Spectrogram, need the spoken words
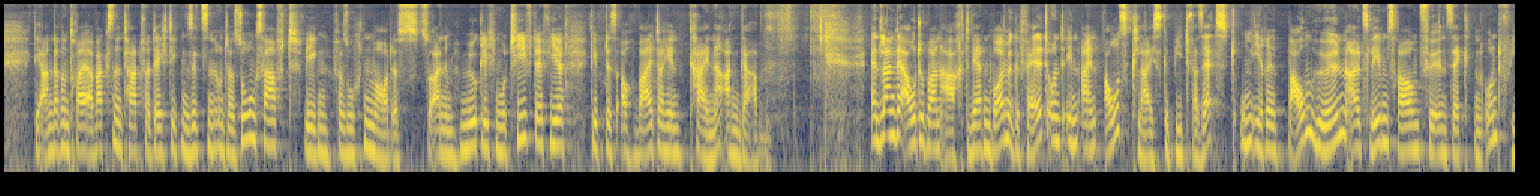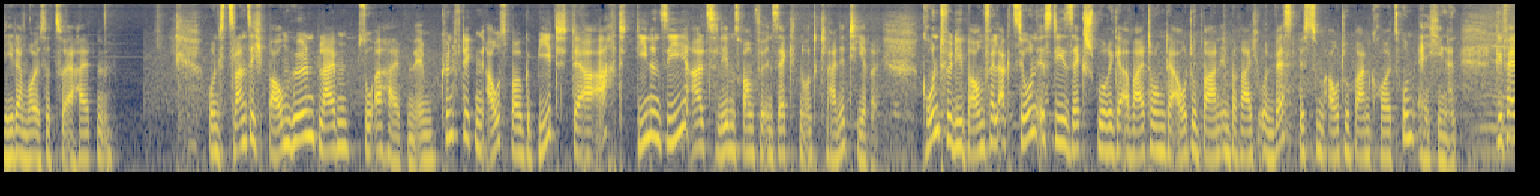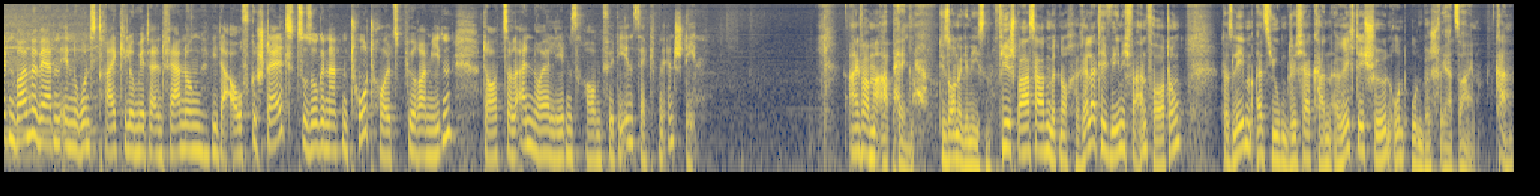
Die anderen drei erwachsenen Tatverdächtigen sitzen in Untersuchungshaft wegen versuchten Mordes. Zu einem möglichen Motiv der vier gibt es auch weiterhin keine Angaben. Entlang der Autobahn 8 werden Bäume gefällt und in ein Ausgleichsgebiet versetzt, um ihre Baumhöhlen als Lebensraum für Insekten und Fledermäuse zu erhalten. Rund 20 Baumhöhlen bleiben so erhalten. Im künftigen Ausbaugebiet der A8 dienen sie als Lebensraum für Insekten und kleine Tiere. Grund für die Baumfellaktion ist die sechsspurige Erweiterung der Autobahn im Bereich Ulm-West bis zum Autobahnkreuz Ulm-Elchingen. Gefällten Bäume werden in rund drei Kilometer Entfernung wieder aufgestellt zu sogenannten Totholzpyramiden. Dort soll ein neuer Lebensraum für die Insekten entstehen. Einfach mal abhängen, die Sonne genießen, viel Spaß haben mit noch relativ wenig Verantwortung. Das Leben als Jugendlicher kann richtig schön und unbeschwert sein. Kann.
